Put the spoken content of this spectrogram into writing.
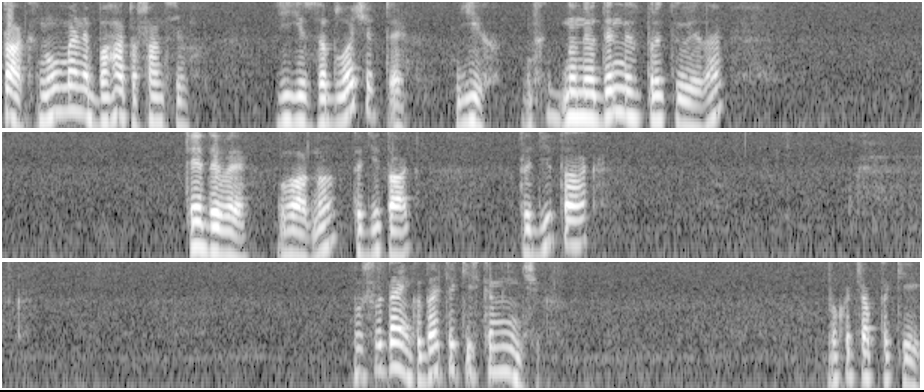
Так, ну у мене багато шансів її заблочити. Їх. Ну не один не спрацює, да? Ти диви. Ладно, тоді так. Тоді так. Ну швиденько, дайте якийсь камінчик. Ну хоча б такий.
